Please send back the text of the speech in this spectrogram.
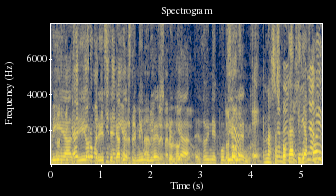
Μία, Λογικά η πιο δύο, τρεις ρομαντική και ταινία κάποια δεν στιγμή πρέπει μου να είναι λες: το Παιδιά, ημερολόγιο. εδώ είναι η εκπομπή Το Ελένης. Ε, να σας Ναι, πω δεν κάτι. Γι' αυτό Χριστουγεννιάτικο. είπα.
